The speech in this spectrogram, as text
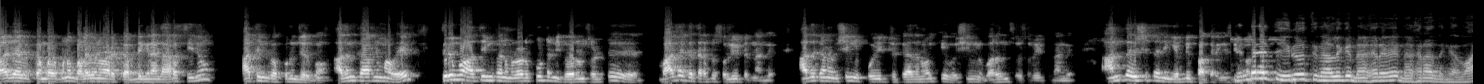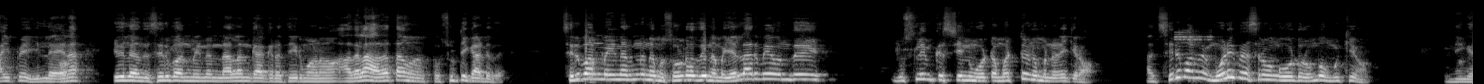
பாஜக கம்பேர் பண்ண பலவீனமா இருக்கு அப்படிங்கிற அந்த அரசியலும் அதிமுக புரிஞ்சிருக்கும். அதன் காரணமாவே திரும்ப அதிமுக நம்மளோட கூட்டணிக்கு வரும்னு சொல்லிட்டு பாஜக தரப்புல சொல்லிட்டு இருந்தாங்க. அதுக்கான விஷயங்கள் போயிட்டு இருக்கு அதை நோக்கி விஷயங்கள் வரும்னு சொல்லி சொல்லிட்டு இருந்தாங்க. அந்த விஷயத்த நீங்க எப்படி பாக்குறீங்க? ரெண்டாயிரத்தி இருபத்தி நாலுக்கு நகரவே நகராதுங்க. வாய்ப்பே இல்லை. ஏன்னா இதுல அந்த சிறுபான்மையினர் நலன் காக்குற தீர்மானம் அதெல்லாம் அதைத்தான் சுட்டி காட்டுது சிறுபான்மையினர்னு நம்ம சொல்றது நம்ம எல்லாருமே வந்து முஸ்லீம் கிறிஸ்டின் ஓட்டை மட்டும் நம்ம நினைக்கிறோம். அது சிறுபான்மை மொழி பேசுறவங்க ஓட்டு ரொம்ப முக்கியம். நீங்க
